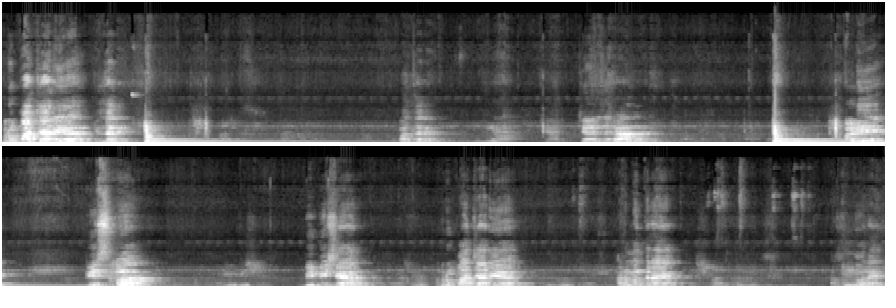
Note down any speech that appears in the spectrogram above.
कृपाचार्य किती झाले? पाच झाले? चार चार झाले. बळी भीष्म बिभीषण कृपाचार्य हनुमंतराय. अजून दोन आहेत.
